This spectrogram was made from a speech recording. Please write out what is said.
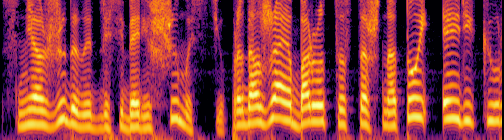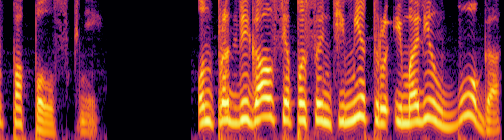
С неожиданной для себя решимостью, продолжая бороться с тошнотой, Эрикюр пополз к ней. Он продвигался по сантиметру и молил Бога,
